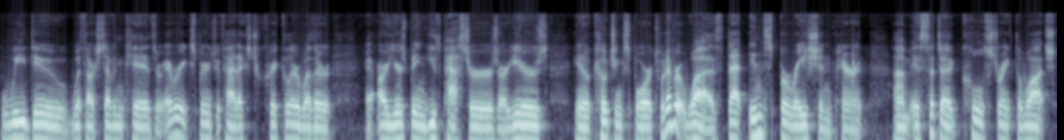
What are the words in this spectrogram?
we do with our seven kids or every experience we've had extracurricular, whether our years being youth pastors, our years, you know, coaching sports, whatever it was, that inspiration parent um, is such a cool strength to watch.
